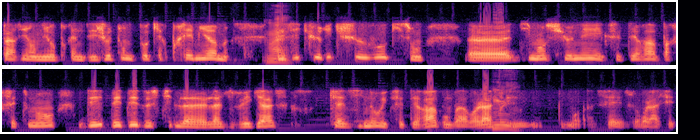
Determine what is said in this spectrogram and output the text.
Paris en néoprène, des jetons de poker premium, Ouais. des écuries de chevaux qui sont euh, dimensionnées, etc., parfaitement, des, des dés de style Las Vegas, casino, etc. Bon bah voilà, c'est Oui. voilà, c'est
